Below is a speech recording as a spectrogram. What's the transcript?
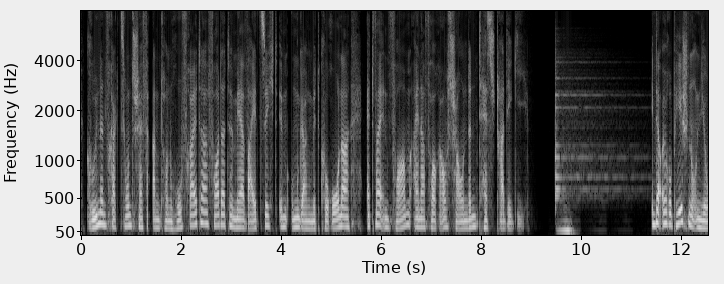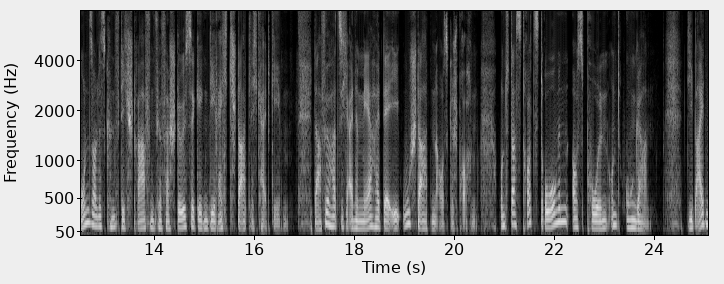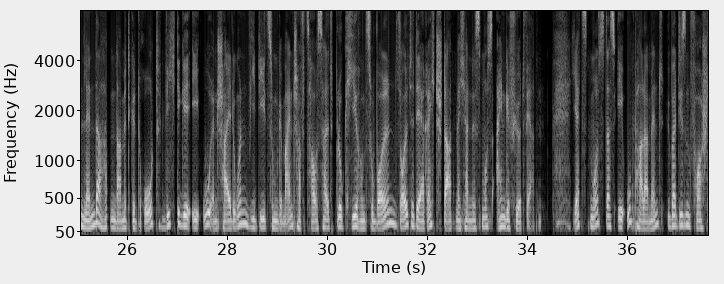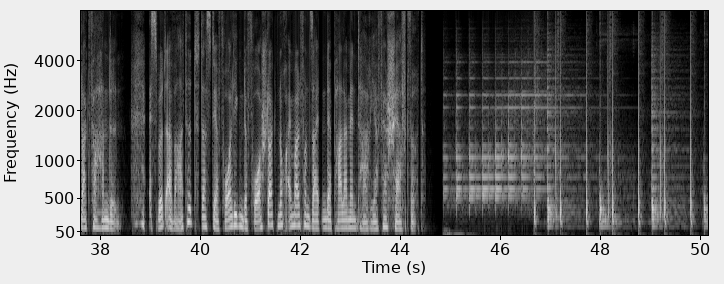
Grünen-Fraktionschef Anton Hofreiter forderte mehr Weitsicht im Umgang mit Corona, etwa in Form einer vorausschauenden Teststrategie. In der Europäischen Union soll es künftig Strafen für Verstöße gegen die Rechtsstaatlichkeit geben. Dafür hat sich eine Mehrheit der EU-Staaten ausgesprochen. Und das trotz Drohungen aus Polen und Ungarn. Die beiden Länder hatten damit gedroht, wichtige EU-Entscheidungen wie die zum Gemeinschaftshaushalt blockieren zu wollen, sollte der Rechtsstaatmechanismus eingeführt werden. Jetzt muss das EU-Parlament über diesen Vorschlag verhandeln. Es wird erwartet, dass der vorliegende Vorschlag noch einmal von Seiten der Parlamentarier verschärft wird.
